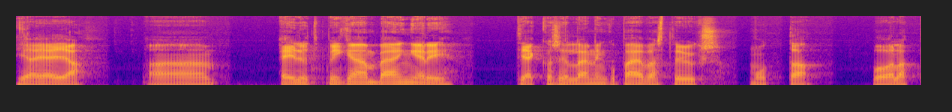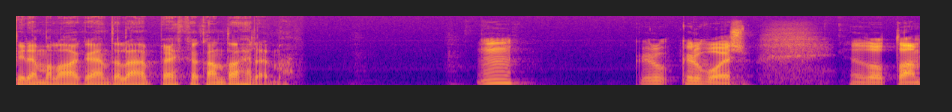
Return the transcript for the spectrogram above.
ja, ja, ja ää, ei nyt mikään bangeri, tiedätkö sillä niin päivästä yksi, mutta voi olla pidemmällä aikajänteellä ehkä kantaa hedelmää. Mm, Kyllä, kyllä voisi. Ja tota,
